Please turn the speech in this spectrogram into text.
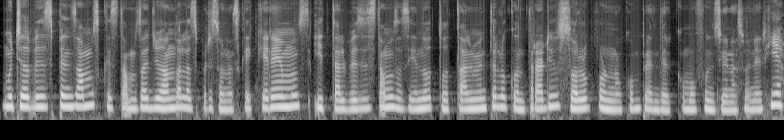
Muchas veces pensamos que estamos ayudando a las personas que queremos y tal vez estamos haciendo totalmente lo contrario solo por no comprender cómo funciona su energía.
